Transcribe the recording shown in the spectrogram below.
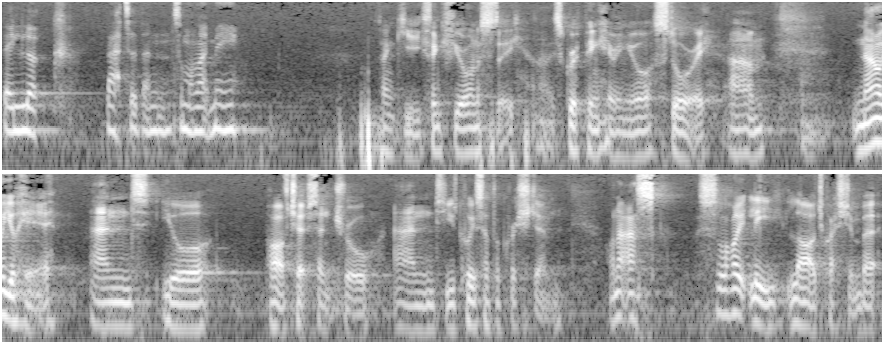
they look better than someone like me. Thank you. Thank you for your honesty. Uh, it's gripping hearing your story. Um, now you're here and you're part of Church Central and you'd call yourself a Christian, I want to ask a slightly large question, but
